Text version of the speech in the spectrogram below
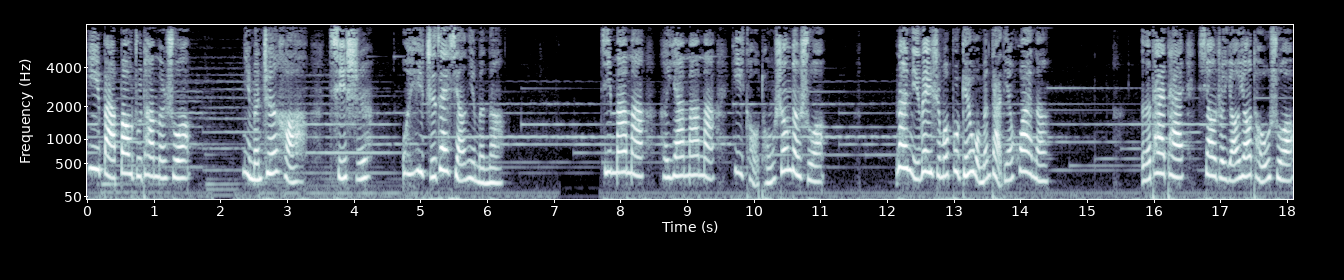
一把抱住他们，说：“你们真好。其实……”我一直在想你们呢。鸡妈妈和鸭妈妈异口同声的说：“那你为什么不给我们打电话呢？”鹅太太笑着摇摇头说：“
